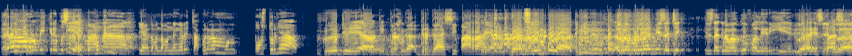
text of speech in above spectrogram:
Karena memang- orang mikirnya besar iya, gimana mungkin yang teman-teman dengerin Cako ini memang posturnya gede ya, kayak gerga- gergasi parah ya memang. berat selimpul lah tingginya Kalau mau lihat bisa cek Instagram aku Valerie dua S-nya Masih. dua.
